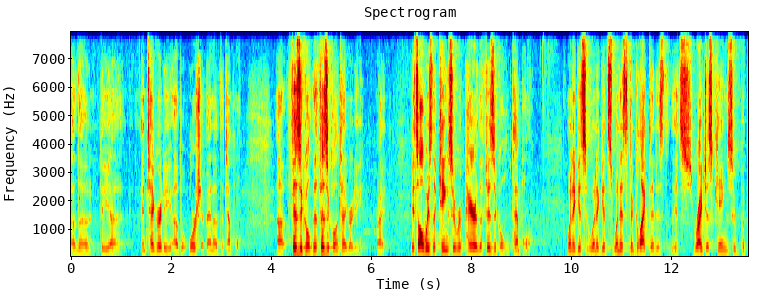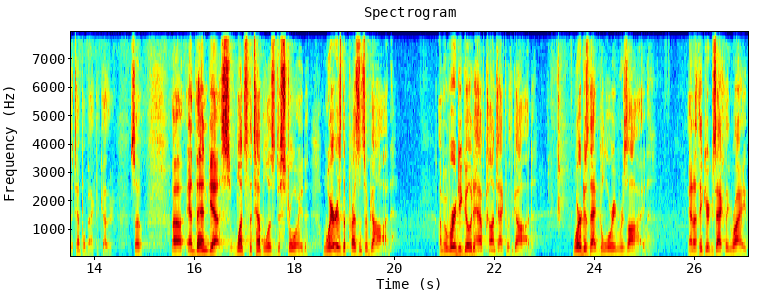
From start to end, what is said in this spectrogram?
uh, the, the uh, integrity of worship and of the temple. Uh, physical, the physical integrity, right? It's always the kings who repair the physical temple. When it gets, when it gets, when it's neglected, it's, it's righteous kings who put the temple back together. So, uh, and then yes, once the temple is destroyed, where is the presence of God? I mean, where do you go to have contact with God? Where does that glory reside? And I think you're exactly right.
